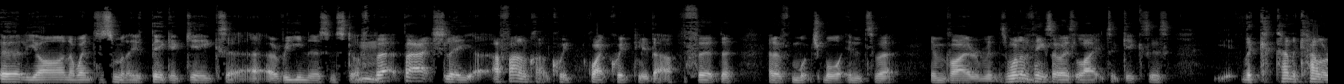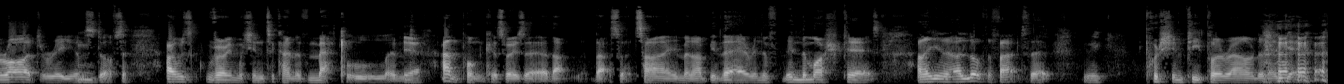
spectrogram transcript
early on, I went to some of those bigger gigs at, at arenas and stuff. But but actually, I found quite quick, quite quickly that I preferred the kind of much more intimate environments. One of the things I always liked at gigs is the kind of camaraderie and stuff. So I was very much into kind of metal and Yeah. and punk, I suppose, at that that sort of time. And I'd be there in the in the mosh pits, and you know I love the fact that you know, pushing people around and then getting,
